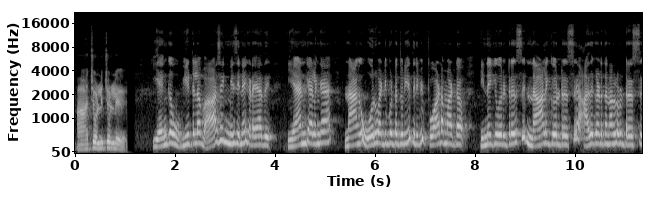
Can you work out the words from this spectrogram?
ஆ சொல்லு சொல்லு. எங்கள் வீட்டில் வாஷிங் மிஷினே கிடையாது. ஏன்னு கேளுங்க நாங்கள் ஒரு வட்டி போட்ட துணியை திருப்பி போட மாட்டோம். இன்னைக்கு ஒரு ட்ரெஸ்ஸு நாளைக்கு ஒரு ட்ரெஸ்ஸு அதுக்கு அடுத்த நாள் ஒரு ட்ரெஸ்ஸு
